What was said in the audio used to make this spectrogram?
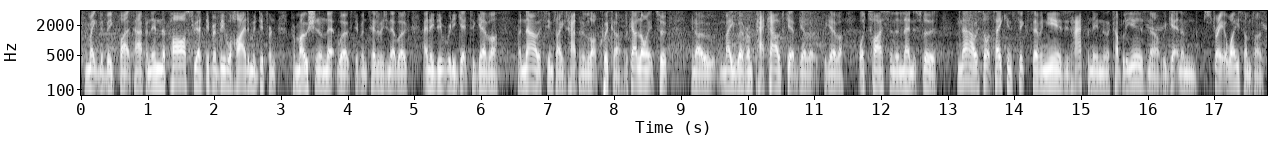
to make the big fights happen. In the past, you had different people hiding with different promotional networks, different television networks, and they didn't really get together. But now it seems like it's happening a lot quicker. Look how long it took, you know, Mayweather and Pacquiao to get together, together or Tyson and Lennox Lewis. Now it's not taking six, seven years. It's happening in a couple of years now. We're getting them straight away sometimes.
